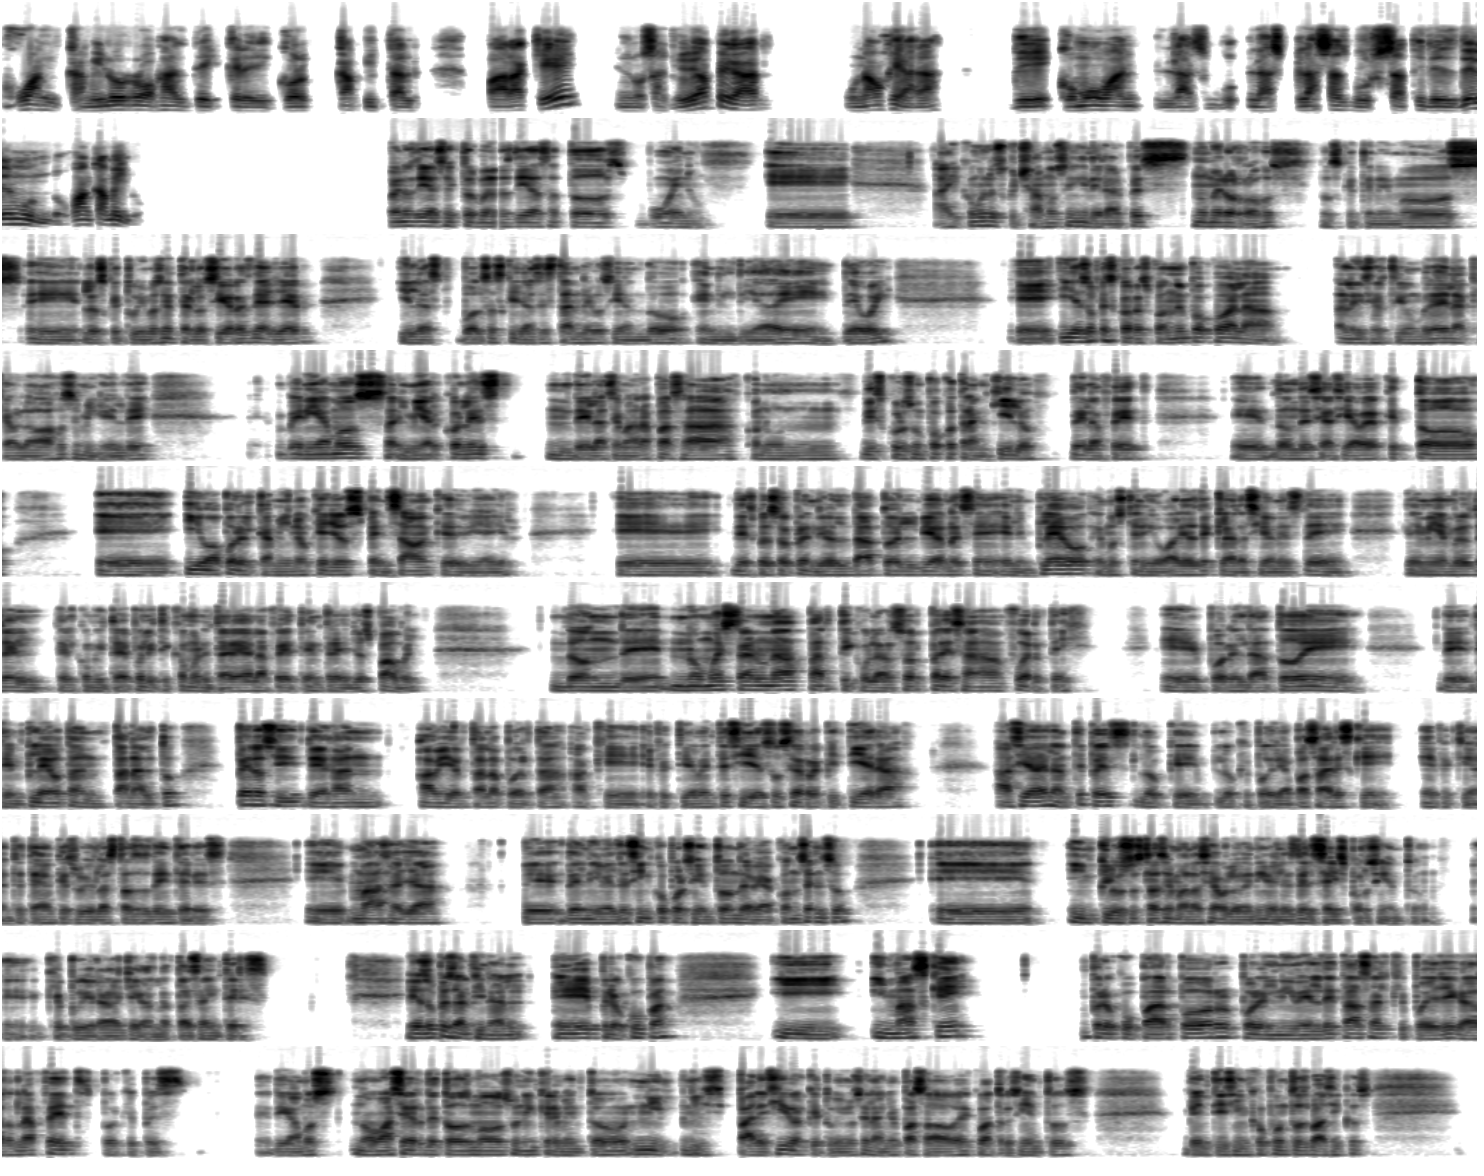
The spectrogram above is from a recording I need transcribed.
Juan Camilo Rojas de Credicor Capital para que nos ayude a pegar una ojeada de cómo van las, las plazas bursátiles del mundo. Juan Camilo. Buenos días, Héctor. Buenos días a todos. Bueno, eh, Ahí como lo escuchamos en general, pues números rojos, los que tenemos, eh, los que tuvimos entre los cierres de ayer y las bolsas que ya se están negociando en el día de, hoy. Eh, y eso pues corresponde un poco a la, a la incertidumbre de la que hablaba José Miguel de, veníamos el miércoles de la semana pasada con un discurso un poco tranquilo de la Fed, eh, donde se hacía ver que todo eh, iba por el camino que ellos pensaban que debía ir. Después sorprendió el dato el viernes, el empleo. Hemos tenido varias declaraciones de, miembros del, Comité de Política Monetaria de la FED, entre ellos Powell, donde no muestran una particular sorpresa fuerte por el dato de, de, empleo tan, tan alto, pero sí dejan abierta la puerta a que efectivamente si eso se repitiera Hacia adelante, pues lo que, lo que podría pasar es que efectivamente tengan que subir las tasas de interés eh, más allá del nivel de 5% donde había consenso. Eh, incluso esta semana se habló de niveles del 6% eh, que pudiera llegar la tasa de interés. Eso pues al final preocupa y, y, más que preocupar por, por el nivel de tasa al que puede llegar la Fed, porque pues eh, digamos, no va a ser de todos modos un incremento ni, parecido al que tuvimos el año pasado de 425 puntos básicos.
